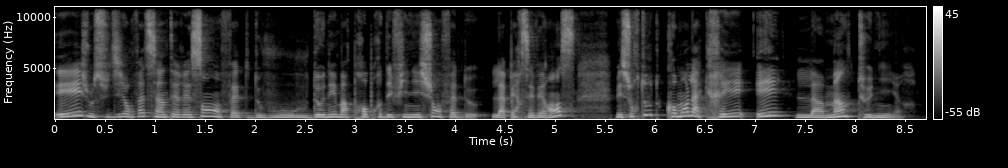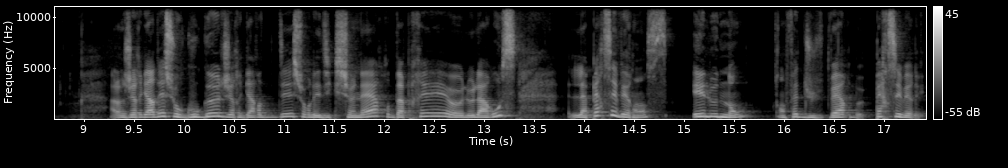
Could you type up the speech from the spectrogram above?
Et je me suis dit, en fait, c'est intéressant, en fait, de vous donner ma propre définition, en fait, de la persévérance, mais surtout comment la créer et la maintenir. Alors, j'ai regardé sur Google, j'ai regardé sur les dictionnaires. D'après euh, le Larousse, la persévérance est le nom, en fait, du verbe persévérer.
